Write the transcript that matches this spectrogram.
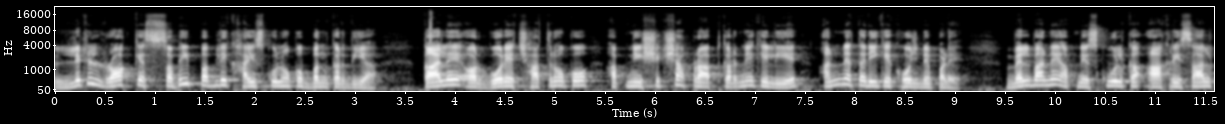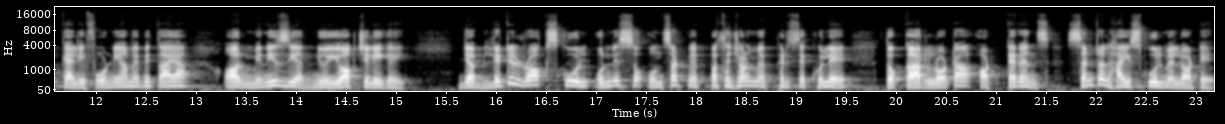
लिटिल रॉक के सभी पब्लिक हाई स्कूलों को बंद कर दिया। काले और गोरे छात्रों को अपनी शिक्षा प्राप्त करने के लिए अन्य तरीके खोजने पड़े। मेलबा ने अपने स्कूल का आखिरी साल कैलिफ़ोर्निया में बिताया और मिनीजियन न्यूयॉर्क चली गई। जब लिटिल रॉक स्कूल उन्नीस सौ उनसठ में पतझड़ में फिर से खुले तो कार्लोटा और टेरेंस सेंट्रल हाई स्कूल में लौटे।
